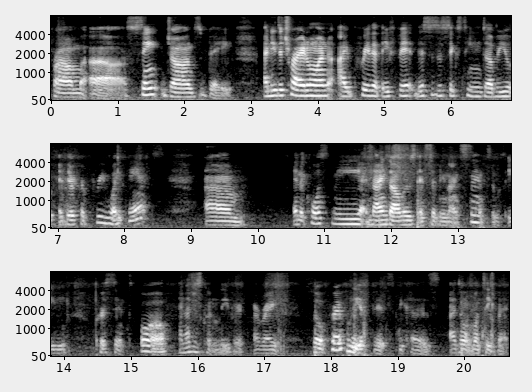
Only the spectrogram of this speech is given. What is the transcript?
from uh, St. John's Bay. I need to try it on. I pray that they fit. This is a 16W and they're capri white pants. Um, and it cost me $9.79. It was 80% off. And I just couldn't leave it. Alright. So prayerfully it fits because I don't want to take back.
